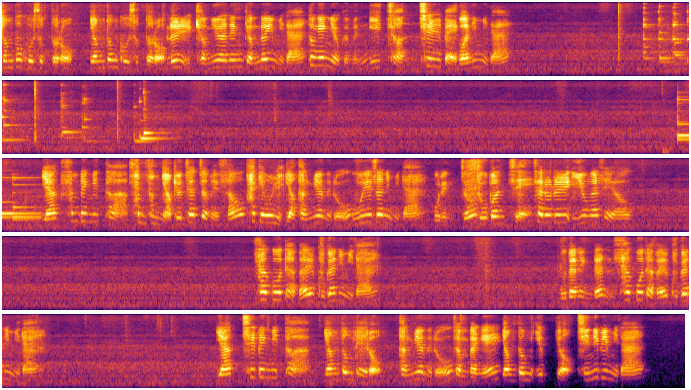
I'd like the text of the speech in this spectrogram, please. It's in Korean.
경부고속도로, 영동고속도로를 경유하는 경로입니다. 통행요금은 2,700원입니다. 약 300m 앞 삼성역 교차점에서 하겨울역 방면으로 우회전입니다. 오른쪽 두 번째 차로를 이용하세요. 사고 다발 구간입니다. 무단횡단 사고 다발 구간입니다. 약 700m 앞 영동대로 방면으로 전방에 영동 6교 진입입니다.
